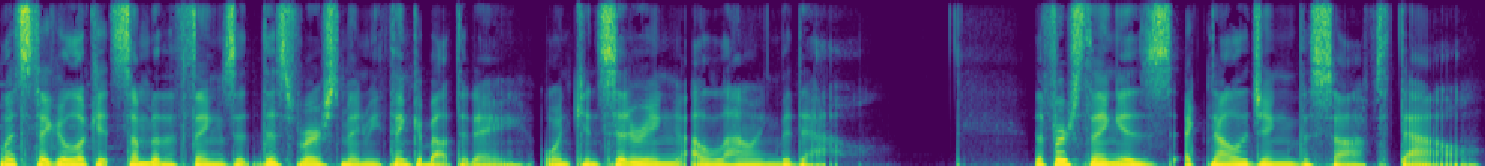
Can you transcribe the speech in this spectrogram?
Let's take a look at some of the things that this verse made me think about today when considering allowing the Tao. The first thing is acknowledging the soft Tao.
